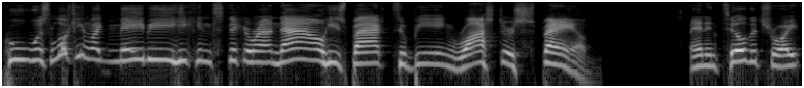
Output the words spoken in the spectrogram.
who was looking like maybe he can stick around, now he's back to being roster spam. And until Detroit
